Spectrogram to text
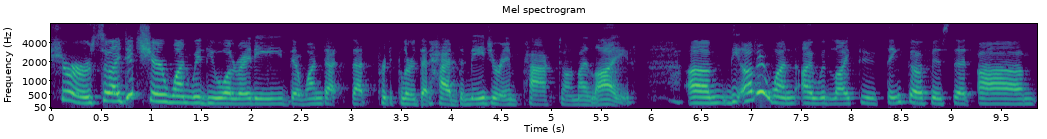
Sure. So I did share one with you already, the one that that particular that had the major impact on my life. Um, the other one I would like to think of is that um,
